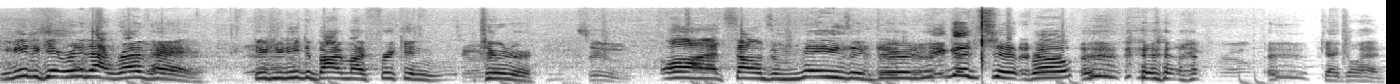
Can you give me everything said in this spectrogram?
You need to get rid of that rev hang. Dude, you need to buy my freaking Tuner? tuner. Soon. Oh, that sounds amazing, dude. Good shit, bro. Thanks, bro. okay, go ahead.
